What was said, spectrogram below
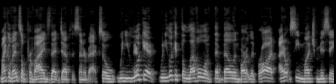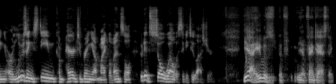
Michael Wentzel provides that depth at center back. So when you look at when you look at the level of that Bell and Bartlett brought, I don't see much missing or losing steam compared to bringing up Michael Wentzel, who did so well with City Two last year. Yeah, he was you know, fantastic.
